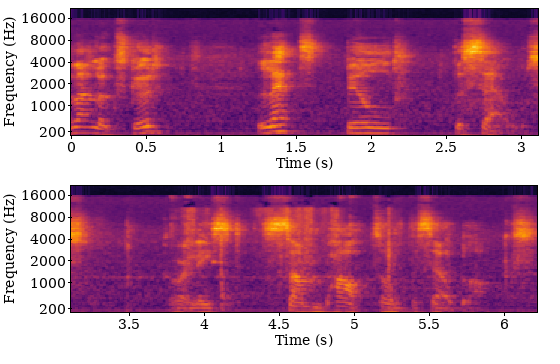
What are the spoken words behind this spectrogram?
So that looks good. Let's build the cells, or at least some parts of the cell blocks.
